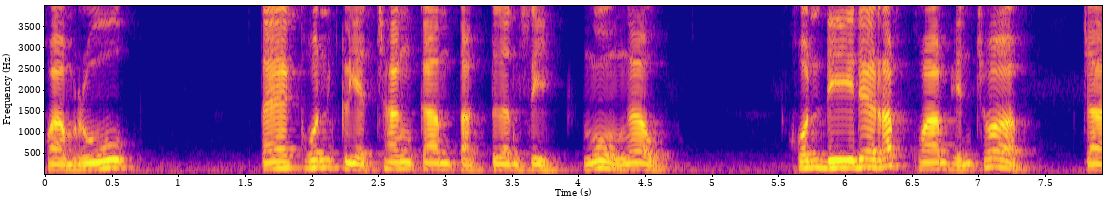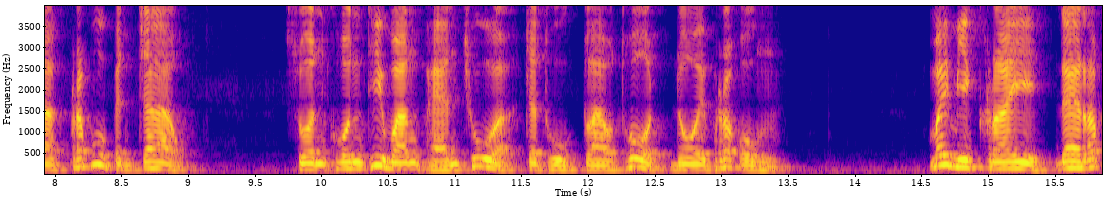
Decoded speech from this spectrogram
ความรู้ แต่คนเกลียดชังการตักเตือนสิโง่เง่า คนดีได้รับความเห็นชอบจากพระผู้เป็นเจ้า ส่วนคนที่วางแผนชั่วจะถูกกล่าวโทษโดยพระองค์ ไม่มีใครได้รับ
